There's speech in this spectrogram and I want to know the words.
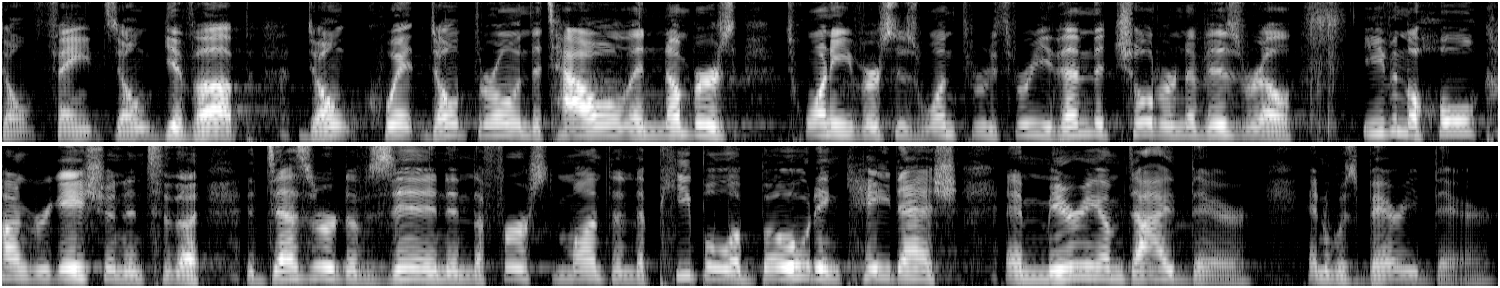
Don't faint. Don't give up. Don't quit. Don't throw in the towel. In Numbers 20, verses 1 through 3, then the children of Israel, even the whole congregation, into the desert of Zin in the first month, and the people abode in Kadesh, and Miriam died there and was buried there.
